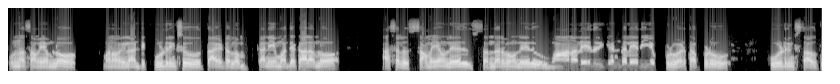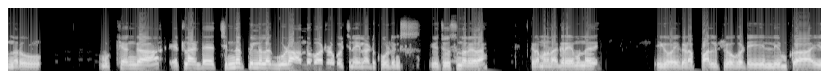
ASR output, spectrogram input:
ఉన్న సమయంలో మనం ఇలాంటి కూల్ డ్రింక్స్ తాగేటోళ్ళం. కానీ ఈ మధ్యకాలంలో అసలు సమయం లేదు సందర్భం లేదు వాన లేదు ఎండ లేదు ఎప్పుడు పడితే అప్పుడు కూల్ డ్రింక్స్ తాగుతున్నారు. ముఖ్యంగా ఎట్లా అంటే చిన్న పిల్లలకు కూడా అందుబాటులోకి వచ్చినాయి ఇలాంటి కూల్ డ్రింక్స్. ఇవి చూస్తున్నారు కదా? ఇక్కడ మన దగ్గర ఏమున్నది? ఇగో ఇక్కడ పల్పి ఒకటి లిమ్కా ఈ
